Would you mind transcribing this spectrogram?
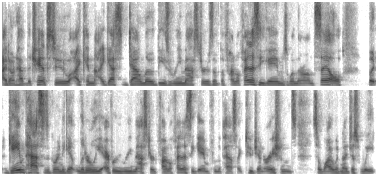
I don't have the chance to. I can, I guess, download these remasters of the Final Fantasy games when they're on sale. But Game Pass is going to get literally every remastered Final Fantasy game from the past like two generations. So why wouldn't I just wait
